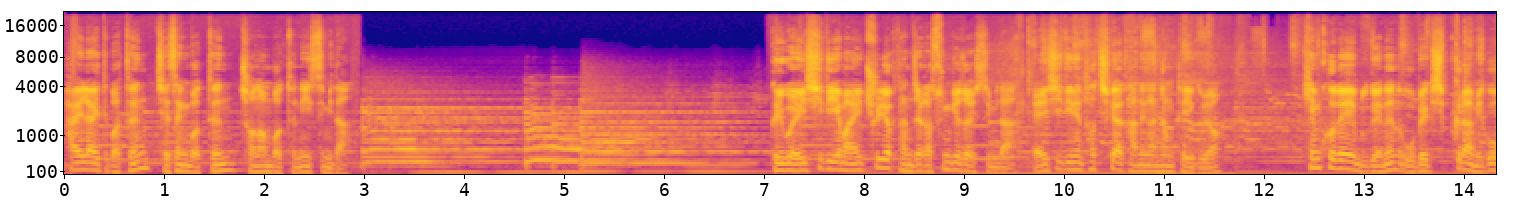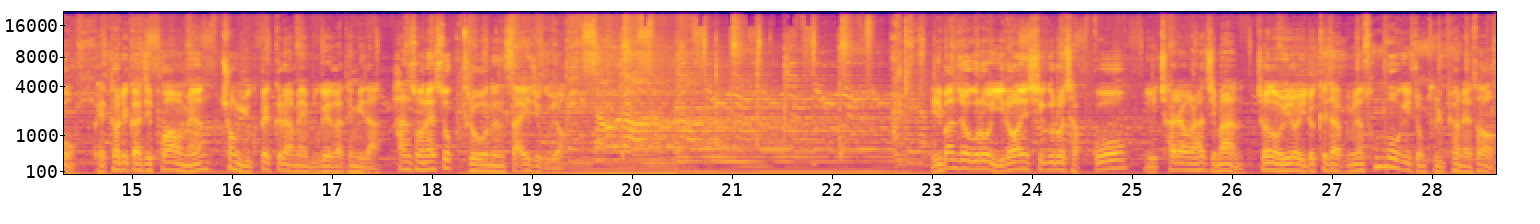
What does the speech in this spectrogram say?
하이라이트 버튼, 재생 버튼, 전원 버튼이 있습니다. 그리고 HDMI 출력 단자가 숨겨져 있습니다. LCD는 터치가 가능한 형태이고요. 캠코더의 무게는 510g이고 배터리까지 포함하면 총 600g의 무게가 됩니다. 한 손에 쏙 들어오는 사이즈고요. 일반적으로 이런 식으로 잡고 이 촬영을 하지만 저는 오히려 이렇게 잡으면 손목이 좀 불편해서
